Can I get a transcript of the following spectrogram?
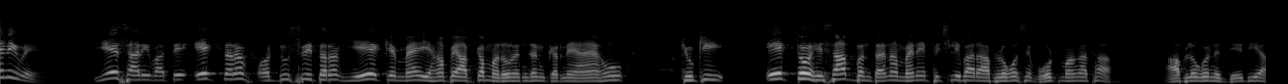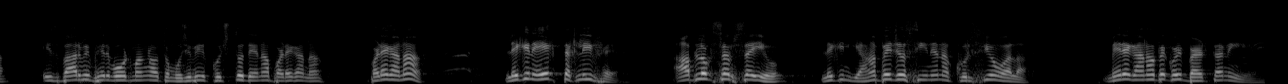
एनीवे anyway, ये सारी बातें एक तरफ़ और दूसरी तरफ़ ये कि मैं यहाँ पे आपका मनोरंजन करने आया हूँ, क्योंकि एक तो हिसाब बनता है ना, मैंने पिछली बार आप लोगों से वोट मांगा था, आप लोगों ने दे दिया। इस बार भी फिर वोट मांगना हो तो मुझे भी कुछ तो देना पड़ेगा ना। पड़ेगा ना? लेकिन एक तकलीफ़ है, आप लोग सब सही हो, लेकिन यहाँ पे जो सीन है ना, कुर्सियों वाला, मेरे गानों पे कोई बैठता नहीं है।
